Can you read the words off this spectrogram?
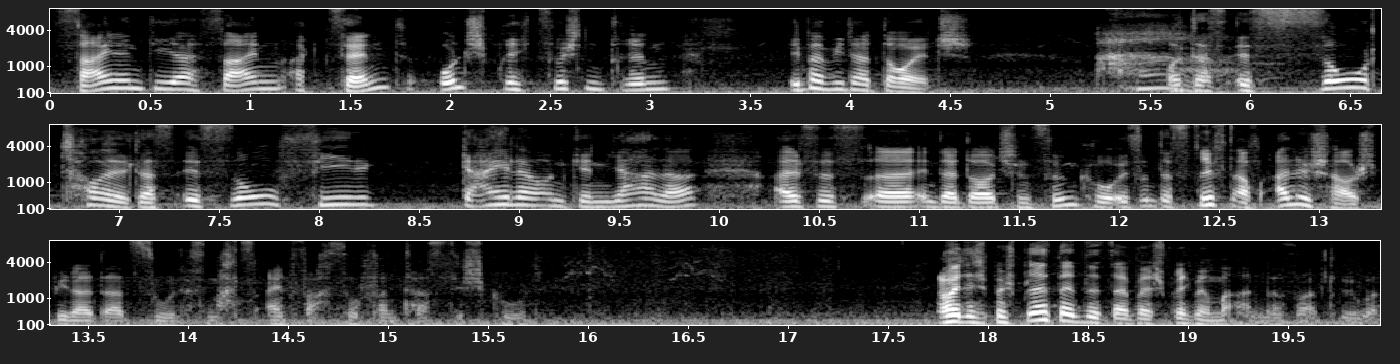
seinen, Dia- seinen Akzent und spricht zwischendrin immer wieder Deutsch. Und das ist so toll, das ist so viel geiler und genialer, als es äh, in der deutschen Synchro ist. Und das trifft auf alle Schauspieler dazu. Das macht es einfach so fantastisch gut. Aber das besprechen, das, dabei sprechen wir mal anders drüber.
